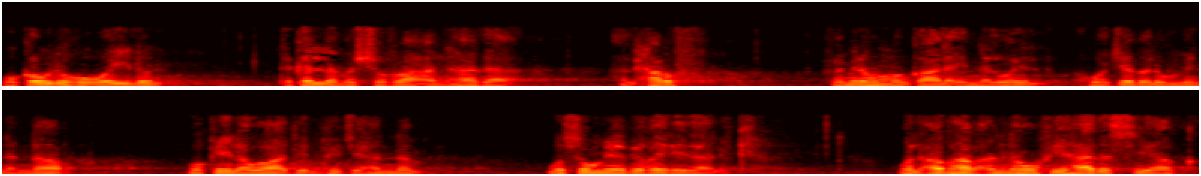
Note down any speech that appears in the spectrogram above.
وقوله ويل تكلم الشراع عن هذا الحرف فمنهم من قال إن الويل هو جبل من النار وقيل واد في جهنم. وسمي بغير ذلك. والأظهر أنه في هذا السياق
